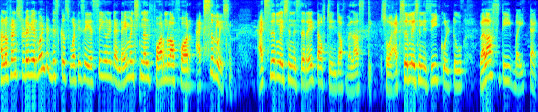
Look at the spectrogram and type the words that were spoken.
Hello friends, today we are going to discuss what is a SI unit and dimensional formula for acceleration. Acceleration is the rate of change of velocity. So acceleration is equal to velocity by time.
